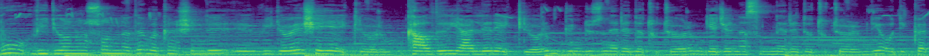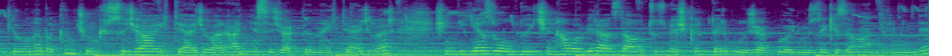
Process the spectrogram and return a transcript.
Bu videonun sonuna da bakın şimdi e, videoya şeyi ekliyorum. Kaldığı yerleri ekliyorum. Gündüz nerede tutuyorum, gece nasıl nerede tutuyorum diye o dikkatli ona bakın. Çünkü sıcağa ihtiyacı var. Anne sıcaklığına ihtiyacı var. Şimdi yaz olduğu için hava biraz daha 35-40'ları bulacak bu önümüzdeki zaman diliminde.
